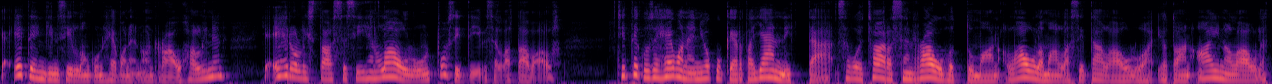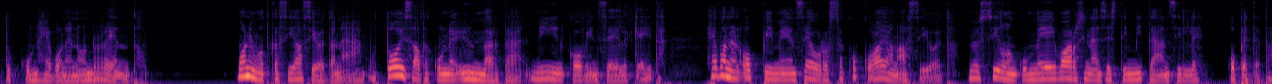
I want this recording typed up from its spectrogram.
ja etenkin silloin, kun hevonen on rauhallinen, ja ehdollistaa se siihen lauluun positiivisella tavalla – sitten kun se hevonen joku kerta jännittää, sä voit saada sen rauhoittumaan laulamalla sitä laulua, jota on aina laulettu, kun hevonen on rento. Monimutkaisia asioita nämä, mutta toisaalta kun ne ymmärtää niin kovin selkeitä. Hevonen oppii meidän seurassa koko ajan asioita, myös silloin kun me ei varsinaisesti mitään sille opeteta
